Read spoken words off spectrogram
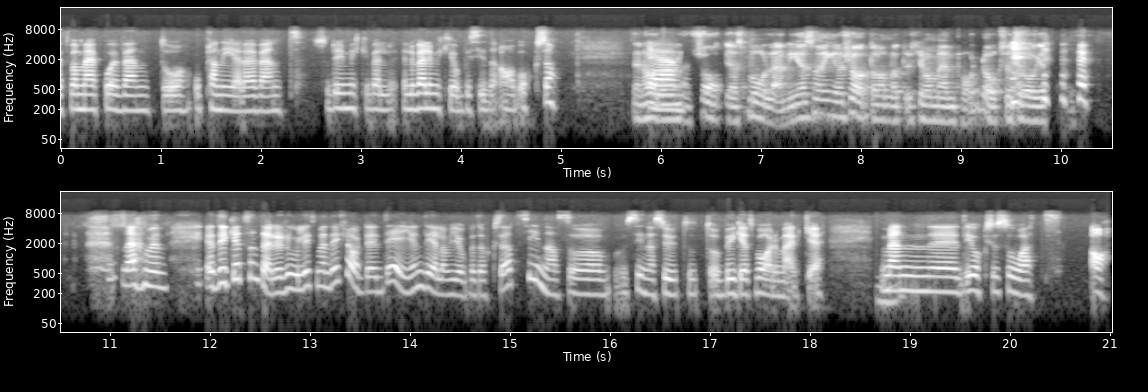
sagt vara med på event och, och, planera event. Så det är mycket, eller väldigt mycket jobb vid sidan av också. Sen har du den tjatiga smålänningen som ringer och tjatar om att du ska vara med i en podd också. Nej, men jag tycker att sånt här är roligt men det är klart det, det är ju en del av jobbet också att synas och synas utåt och bygga ett varumärke. Mm. Men eh, det är också så att ja,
